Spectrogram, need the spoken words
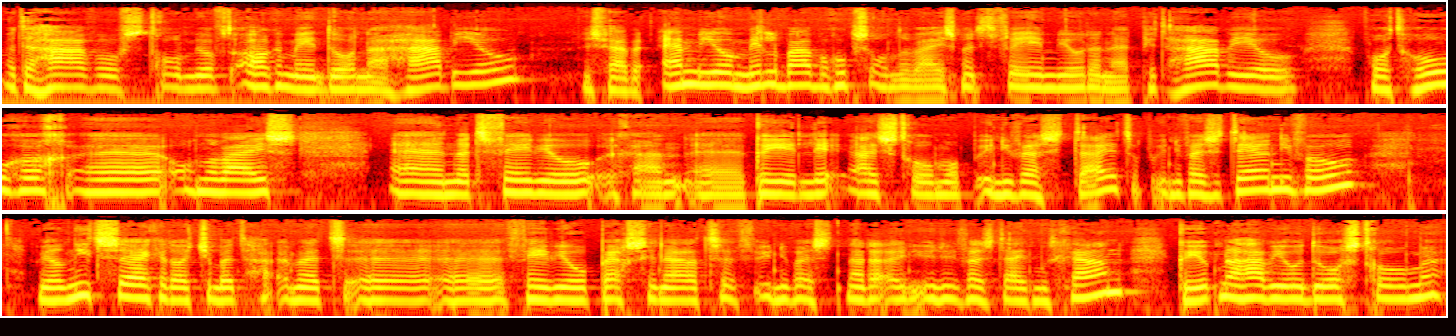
Met de HAVO stroom je over het algemeen door naar HBO. Dus we hebben MBO, middelbaar beroepsonderwijs. Met het VMBO dan heb je het HBO voor het hoger uh, onderwijs. En met het VWO gaan, uh, kun je uitstromen op universiteit, op universitair niveau wil niet zeggen dat je met, met uh, uh, VWO per se naar, naar, de universiteit moet gaan. Kun je ook naar HBO doorstromen.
